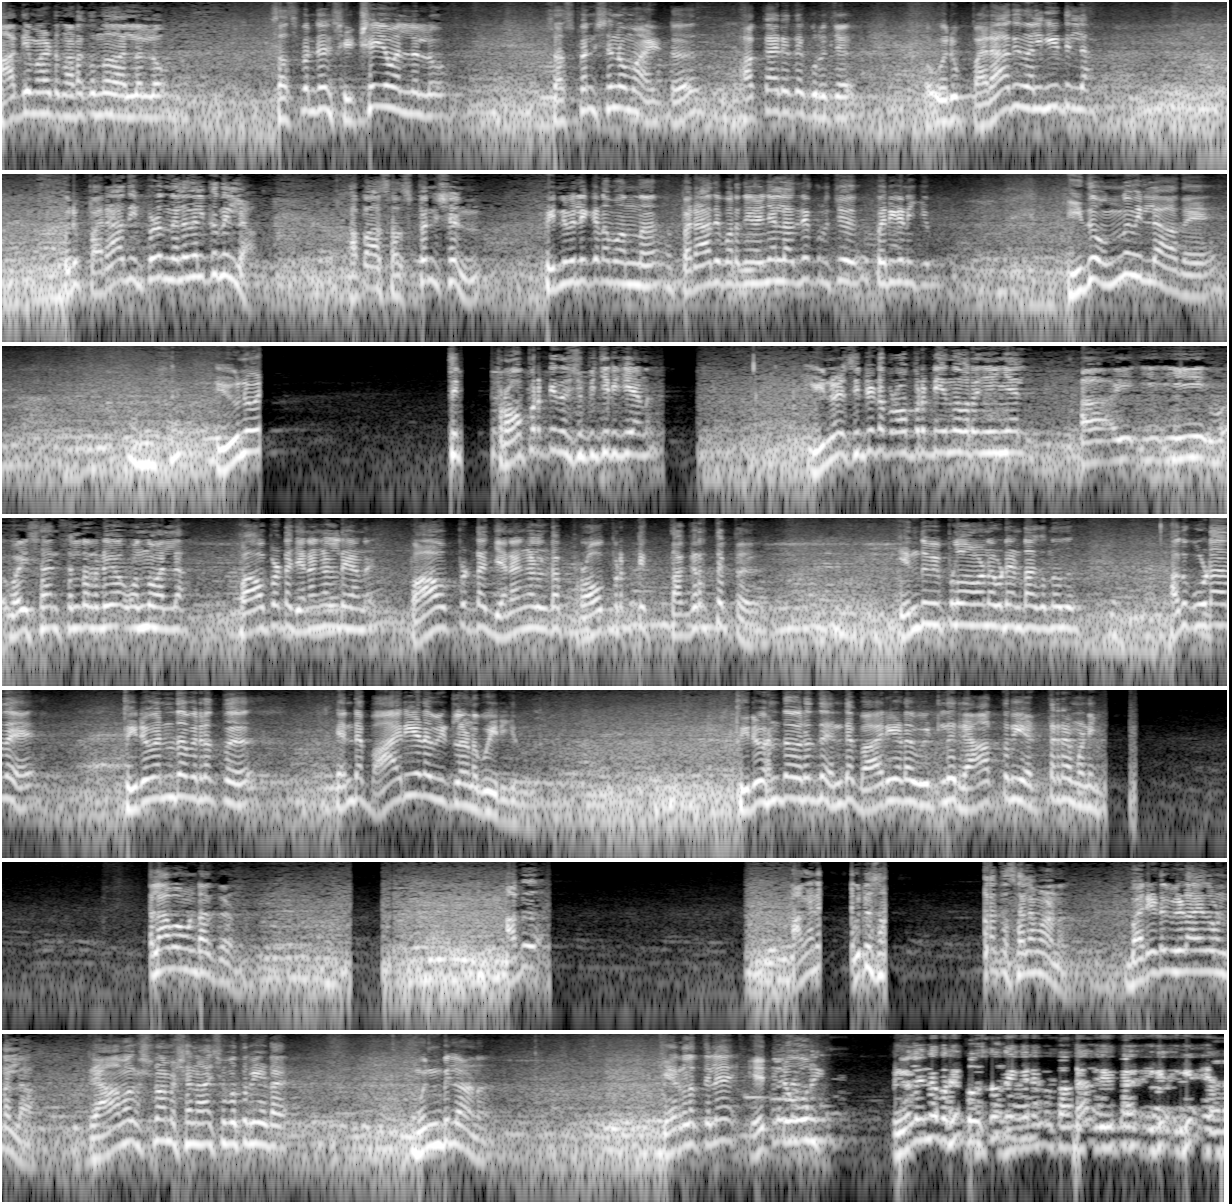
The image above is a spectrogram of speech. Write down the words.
ആദ്യമായിട്ട് നടക്കുന്നതല്ലല്ലോ. സസ്പെൻഷൻ ശിക്ഷയുമല്ലല്ലോ. സസ്പെൻഷനുമായിട്ട് അക്കാര്യത്തെക്കുറിച്ച് ഒരു പരാതി നൽകിയിട്ടില്ല. ഒരു പരാതി ഇപ്പോഴും നിലനിൽക്കുന്നില്ല. അപ്പൊ ആ സസ്പെൻഷൻ പിൻവലിക്കണമെന്ന് പരാതി പറഞ്ഞു കഴിഞ്ഞാൽ അതിനെക്കുറിച്ച് പരിഗണിക്കും. ഇതൊന്നുമില്ലാതെ യൂണിവേഴ്സിറ്റി പ്രോപ്പർട്ടി നശിപ്പിച്ചിരിക്കുകയാണ്. യൂണിവേഴ്സിറ്റിയുടെ പ്രോപ്പർട്ടി എന്ന് പറഞ്ഞു കഴിഞ്ഞാൽ ഈ- വൈസ് ചാൻസലറുടെയോ ഒന്നുമല്ല പാവപ്പെട്ട ജനങ്ങളുടെയാണ്. പാവപ്പെട്ട ജനങ്ങളുടെ പ്രോപ്പർട്ടി തകർത്തിട്ട് എന്ത് വിപ്ലവമാണ് ഇവിടെ ഉണ്ടാക്കുന്നത്? അതുകൂടാതെ തിരുവനന്തപുരത്ത് എന്റെ ഭാര്യയുടെ വീട്ടിലാണ് പോയിരിക്കുന്നത്. തിരുവനന്തപുരത്ത് എന്റെ ഭാര്യയുടെ വീട്ടിൽ രാത്രി എട്ടര മണിക്ക് കലാപം ഉണ്ടാക്കുകയാണ്. അത് അങ്ങനെ ഒരു സ്ഥലമാണ്. ഭാര്യയുടെ വീടായതുകൊണ്ടല്ല. രാമകൃഷ്ണ മിഷൻ ആശുപത്രിയുടെ മുൻപിലാണ്. കേരളത്തിലെ ഏറ്റവും നിങ്ങൾ എന്നെ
